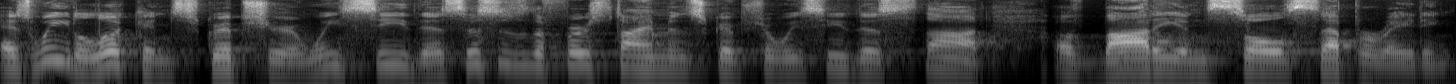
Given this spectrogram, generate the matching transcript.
As we look in Scripture and we see this, this is the first time in Scripture we see this thought of body and soul separating.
